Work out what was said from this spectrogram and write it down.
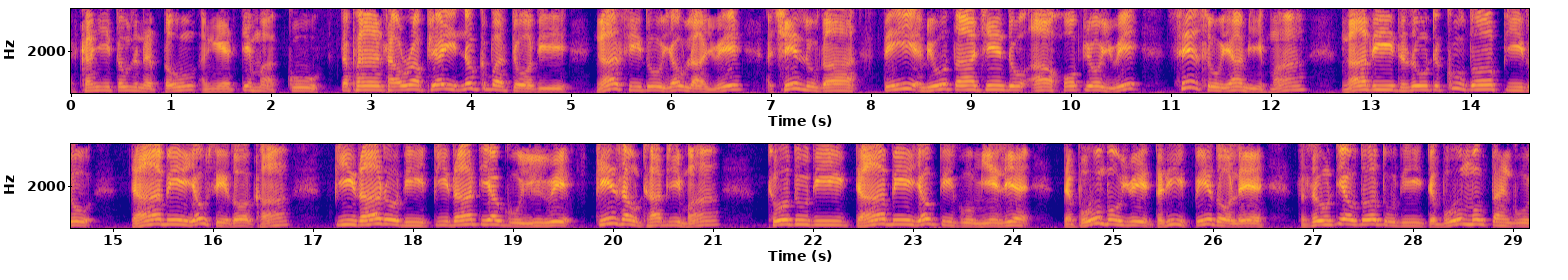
အခန်းကြီး33အငယ်1မှ9တဖန်သာရဖျား၏နှုတ်ကပတ်တော်သည်ငါစီတို့ရောက်လာ၍အချင်းလူသားတင်း၏အမျိုးသားချင်းတို့အားဟောပြော၍ဆင့်ဆိုရမည်မှာငါသည်တစုံတစ်ခုသောပြည်သို့ဓာဘေးရောက်စေသောအခါပြည်သားတို့သည်ပြည်သားတယောက်ကိုယူ၍ကင်းဆောင်ထားပြီးမှထိုသူသည်ဓာဘေးရောက်သည်ကိုမြင်လျက်တဘိုးမှု၍တတိပေးတော်လဲ တစုံတယောက်သောသူသည်တဘိုးမှုတ်တန်ကို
